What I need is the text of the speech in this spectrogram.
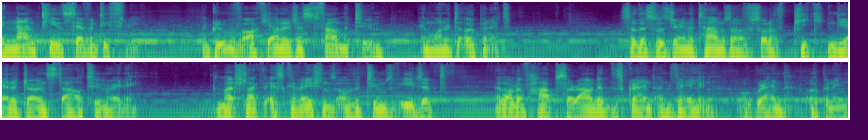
in 1973, a group of archaeologists found the tomb and wanted to open it. So this was during the times of sort of peak Indiana Jones style tomb raiding. Much like the excavations of the tombs of Egypt, a lot of hype surrounded this grand unveiling or grand opening.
